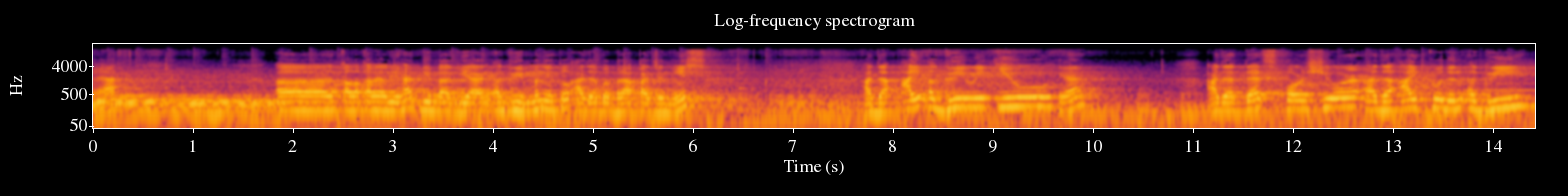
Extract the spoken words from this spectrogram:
ya. Uh, kalau kalian lihat di bagian agreement itu ada beberapa jenis. Ada I agree with you, ya. Ada that's for sure, ada I couldn't agree.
